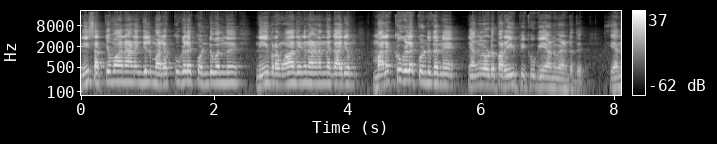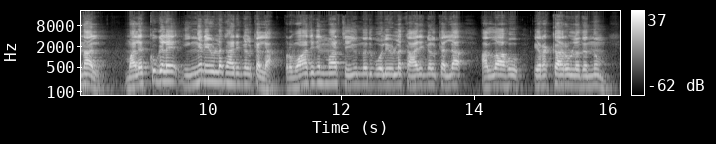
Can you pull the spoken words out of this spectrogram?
നീ സത്യവാനാണെങ്കിൽ മലക്കുകളെ കൊണ്ടുവന്ന് നീ പ്രവാചകനാണെന്ന കാര്യം മലക്കുകളെ കൊണ്ട് തന്നെ ഞങ്ങളോട് പറയിപ്പിക്കുകയാണ് വേണ്ടത്. എന്നാൽ മലക്കുകളെ ഇങ്ങനെയുള്ള കാര്യങ്ങൾക്കല്ല പ്രവാചകന്മാർ ചെയ്യുന്നത് പോലെയുള്ള കാര്യങ്ങൾക്കല്ല അള്ളാഹു ഇറക്കാറുള്ളതെന്നും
